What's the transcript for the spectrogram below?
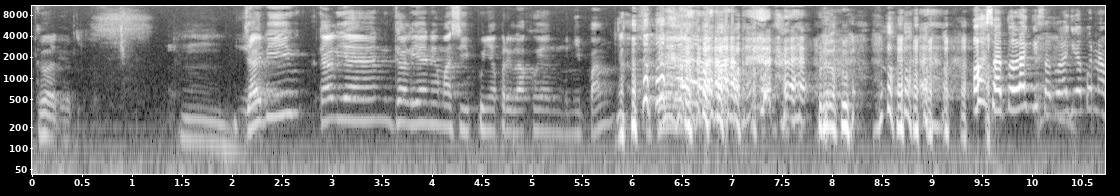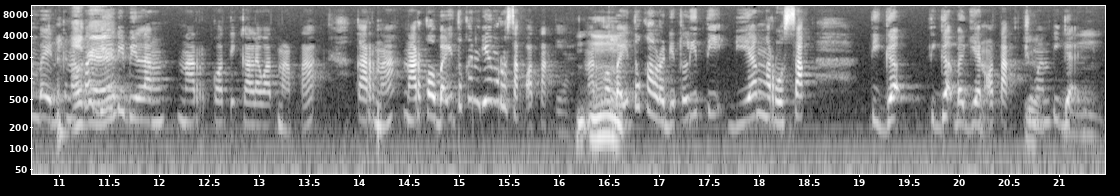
Good. Hmm. Jadi kalian kalian yang masih punya perilaku yang menyimpang, Oh satu lagi, satu lagi aku nambahin. Kenapa Oke. dia dibilang narkotika lewat mata? Karena narkoba itu kan dia ngerusak otak ya. Narkoba itu kalau diteliti dia ngerusak tiga tiga bagian otak, cuman tiga nih.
